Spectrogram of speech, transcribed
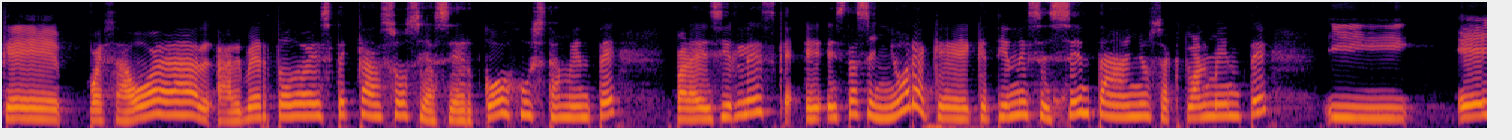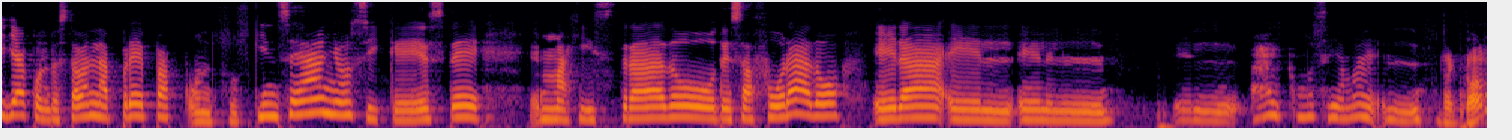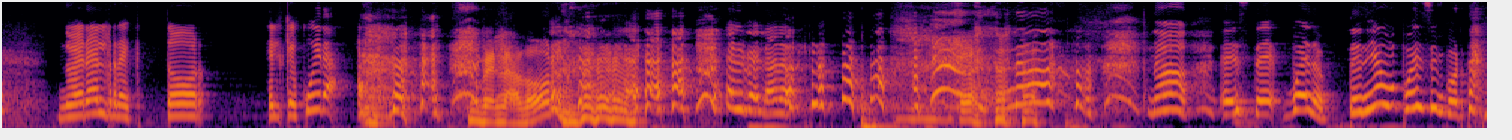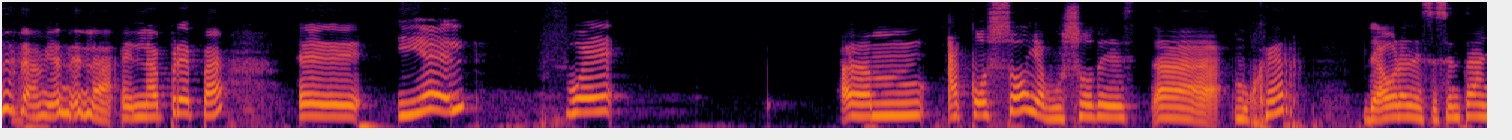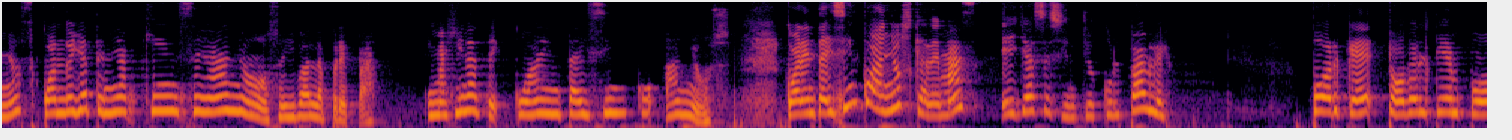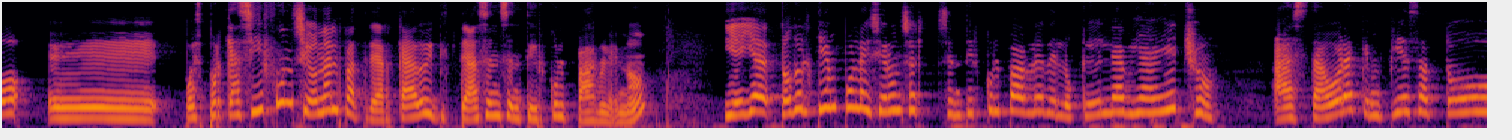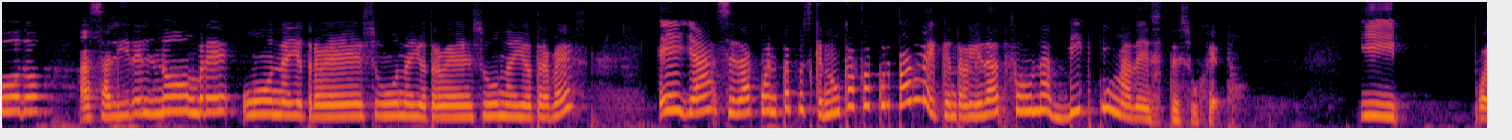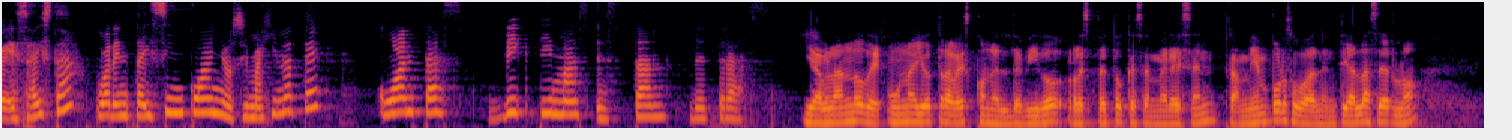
que pues ahora al, ver todo este caso se acercó justamente para decirles que eh, esta señora que, que tiene 60 años actualmente y ella cuando estaba en la prepa con sus 15 años y que este magistrado desaforado era el, el, el, ay, ¿cómo se llama? El rector. No era el rector, el que cuida. ¿Velador? el velador. no, no, este, bueno, tenía un puesto importante también en la, en la prepa. Eh, y él fue acosó y abusó de esta mujer de ahora de 60 años cuando ella tenía 15 años, se iba a la prepa. Imagínate, 45 años. 45 años que además ella se sintió culpable. Porque todo el tiempo, eh, pues porque así funciona el patriarcado y te hacen sentir culpable, ¿no? Y ella todo el tiempo la hicieron sentir culpable de lo que él le había hecho hasta ahora que empieza todo a salir el nombre una y otra vez, una y otra vez, una y otra vez, ella se da cuenta pues que nunca fue culpable, que en realidad fue una víctima de este sujeto. Y pues ahí está, 45 años, imagínate cuántas víctimas están detrás. Y hablando de una y otra vez con el debido respeto que se merecen, también por su valentía al hacerlo,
